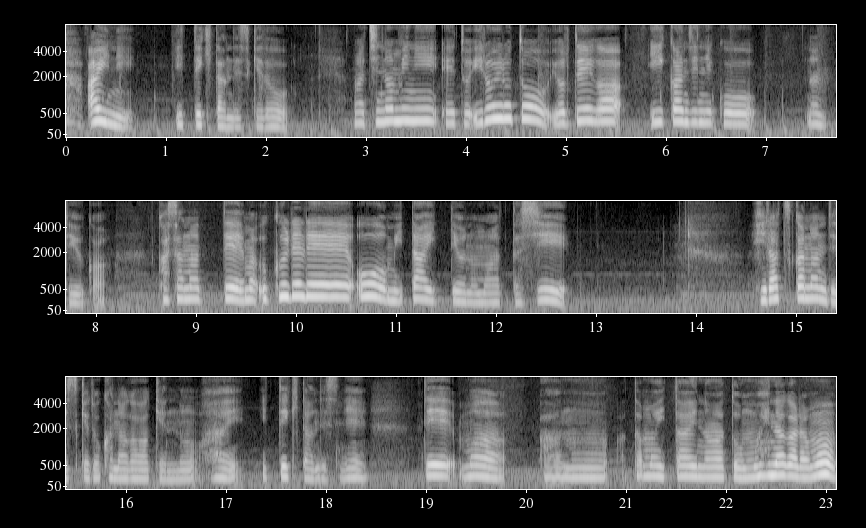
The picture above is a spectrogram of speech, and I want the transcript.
会いに行ってきたんですけど、まあ、ちなみに、えーと、いろいろと予定がいい感じにこう何て言うか重なって、まあ、ウクレレを見たいっていうのもあったし平塚なんですけど神奈川県のはい行ってきたんですね。でまああの頭痛いなと思いながらも、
